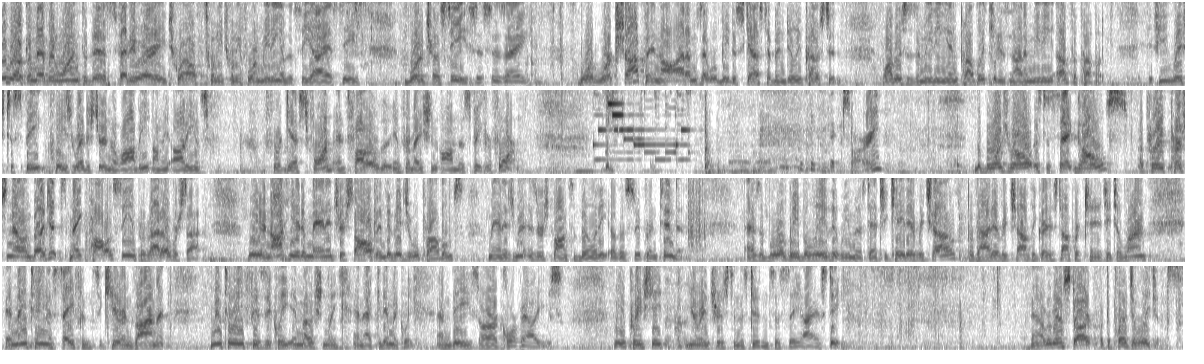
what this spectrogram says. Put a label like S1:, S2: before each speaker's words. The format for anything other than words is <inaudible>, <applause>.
S1: We welcome everyone to this February 12th, 2024 meeting of the CISD Board of Trustees. This is a board workshop, and all items that will be discussed have been duly posted. While this is a meeting in public, it is not a meeting of the public. If you wish to speak, please register in the lobby on the audience for guest form and follow the information on the speaker form. The- Sorry. The board's role is to set goals, approve personnel and budgets, make policy, and provide oversight. We are not here to manage or solve individual problems. Management is the responsibility of the superintendent. As a board, we believe that we must educate every child, provide every child the greatest opportunity to learn, and maintain a safe and secure environment mentally, physically, emotionally, and academically. And these are our core values. We appreciate your interest in the students of CISD. Now, we're going to start with the Pledge of Allegiance.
